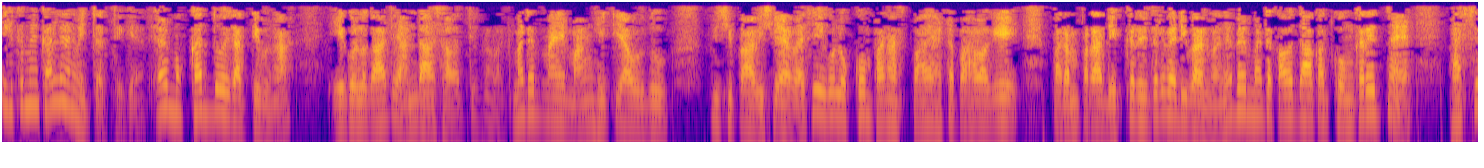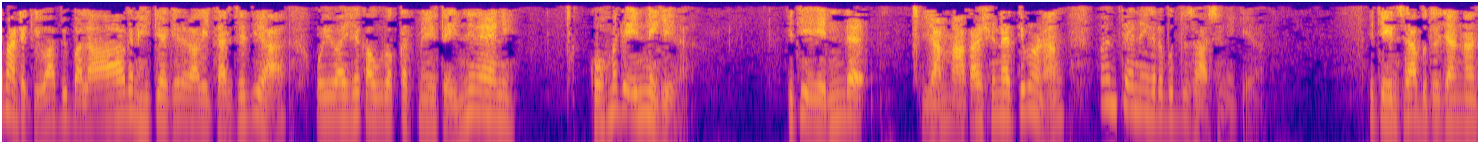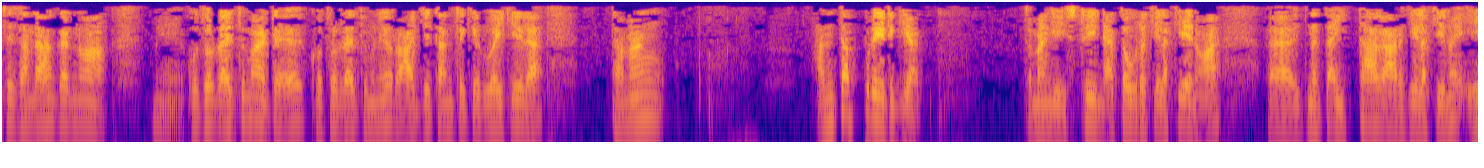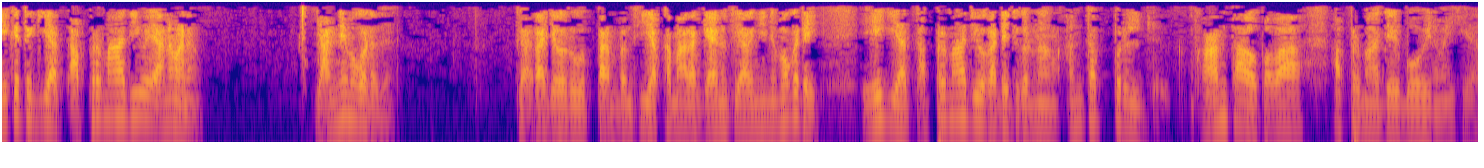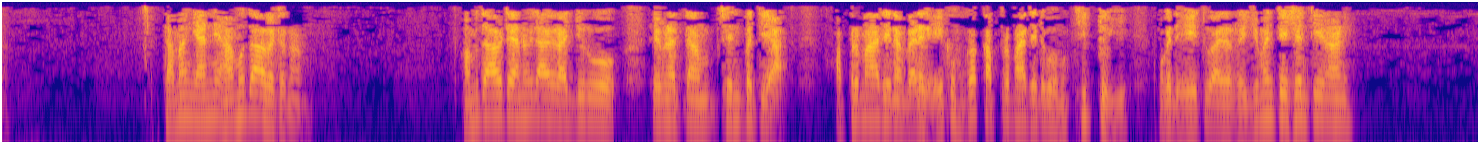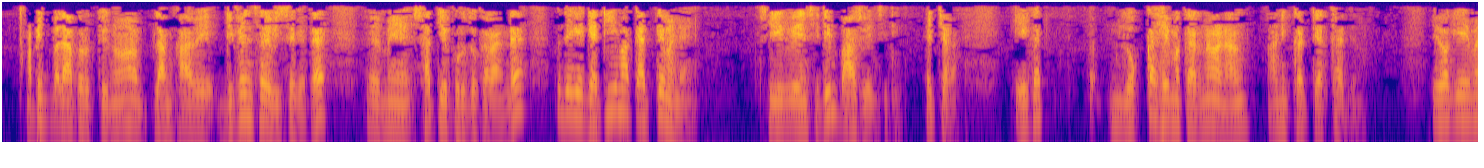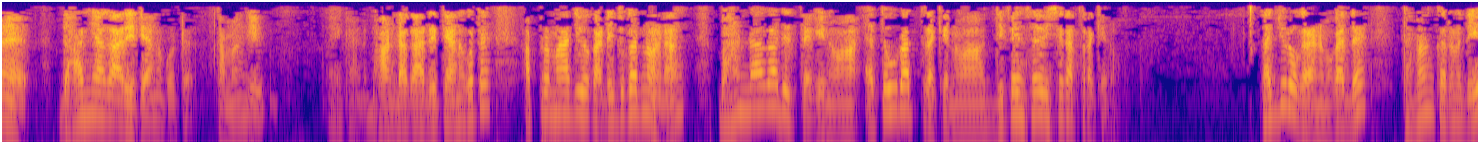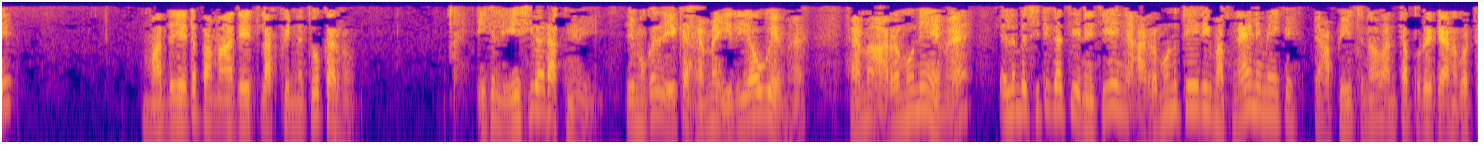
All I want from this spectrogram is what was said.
ඒක තමයි කල්යාණ මිත්‍රත්වය කියන්නේ. හැබැයි මොකද්ද එකක් තිබුණා. ඒගොල්ලෝ කාට යන්න ආසාවක් තිබුණා මට. මට මම මං හිටිය අවුරුදු 25 26 වයසේ ඒගොල්ලෝ ඔක්කොම 55 65 වගේ પરම්පරා දෙකකට විතර වැඩි බලනවා. හැබැයි මට කවදාකවත් කොම් කරෙත් නැහැ. පස්සේ මට කිව්වා අපි බලාගෙන හිටියා කියලා වගේ චර්චිතියා ওই වයසේ කවුරක්වත් මේකට ඉන්නේ නැහනේ. කොහොමද එන්නේ කියලා. ඉතින් එන්න යම් ආකර්ෂණයක් තිබුණා නම් මං කියන්නේ ඒකට බුද්ධ ශාසනය කියලා. ඉතින් ඒ නිසා බුදුජානනාංශය සඳහන් කරනවා මේ කොසල් රජතුමාට කොසල් රජතුමනේ රාජ්‍ය තන්ත්‍ර කෙරුවයි කියලා Taman අන්තපුරයට ගියක්. Tamanගේ ස්ත්‍රී නැතවුර කියලා කියනවා. නැත්නම් ඉත්තාගාර කියලා කියනවා. ඒකට ගියත් අප්‍රමාදීව යනවනම් යන්නේ මොකටද? රජවරු 500ක් කමාරක් ගෑනු තියාගෙන ඉන්නේ මොකටද? ඒ ගියත් අප්‍රමාදීව කටයුතු කරනවා අන්තප්පර කාන්තාව පවා අප්‍රමාදයේ බෝ වෙනවයි කියලා. Taman යන්නේ හමුදාවට නම් හමුදාවට යන වෙලාවේ රජුරෝ එහෙම නැත්නම් සෙන්පතියා අප්‍රමාදේ නම් වැඩ ඒක හුඟක් අප්‍රමාදයට බොහොම කිට්ටුයි. මොකද හේතුව අර රෙජිමෙන්ටේෂන් තියනවානේ. අපිත් බලාපොරොත්තු වෙනවා ලංකාවේ ඩිෆෙන්ස් සර්විස් එකට මේ සතිය පුරුදු කරන්න. මොකද ඒකේ ගැටීමක් ඇත්තෙම නැහැ. සීරුවෙන් සිටින් පහසුවෙන් සිටින්. එච්චරයි. ඒකත් ලොක්ක හැම කරනවා නම් අනික් කට්ටියත් හැදෙනවා. ඒ වගේම ධාන්‍යාගාරයට යනකොට Tamange ඒ කියන්නේ භාණ්ඩාගාරයට යනකොට අප්‍රමාදීව කටයුතු කරනවා නම් භාණ්ඩාගාරෙත් රැකෙනවා, ඇත උරත් රැකෙනවා, ඩිෆෙන්ස් සර්විස් එකත් රැකෙනවා. රජ්ජුරෝ කරන්නේ මොකද්ද? Taman කරන දේ මදයට ප්‍රමාදයට ලක් වෙන්නේ නැතුව කරනවා. ඒක ලේසි වැඩක් නෙවෙයි. ඒ මොකද ඒක හැම ඉරියව්වෙම හැම අරමුණේම එළඹ සිටි ගතියනේ තියෙන්නේ අරමුණු තේරීමක් නැහැනේ මේකේ. දැන් අපි හිතනවා වන්තපුරේට යනකොට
